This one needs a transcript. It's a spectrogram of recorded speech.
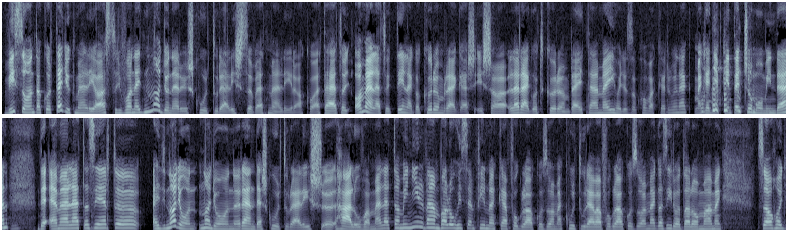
Viszont akkor tegyük mellé azt, hogy van egy nagyon erős kulturális szövet mellé rakva. Tehát, hogy amellett, hogy tényleg a körömrágás és a lerágott köröm rejtelmei, hogy azok hova kerülnek, meg egyébként egy csomó minden, de emellett azért egy nagyon-nagyon rendes kulturális háló van mellett, ami nyilvánvaló, hiszen filmekkel foglalkozol, meg kultúrával foglalkozol, meg az irodalommal, meg Szóval, hogy,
